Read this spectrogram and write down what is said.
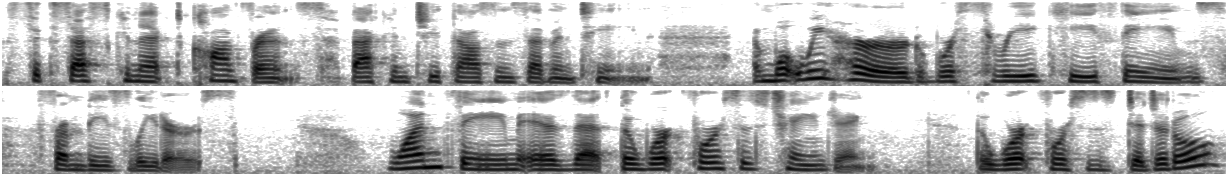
Success Connect conference back in 2017. And what we heard were three key themes from these leaders. One theme is that the workforce is changing. The workforce is digital,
